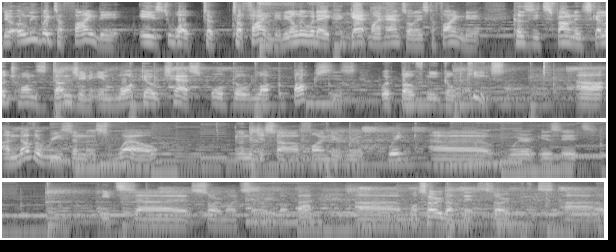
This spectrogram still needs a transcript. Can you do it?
The only way to find it is, to, well, to, to find it. The only way to get my hands on it is to find it, because it's found in Skeletron's dungeon in locked gold chests or gold lock boxes, with both need gold keys. Uh, another reason as well, let me just uh, find it real quick. Uh, where is it? It's uh, sorry, Mike. Sorry about that. Uh, well, sorry about this. Sorry about this. Uh,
